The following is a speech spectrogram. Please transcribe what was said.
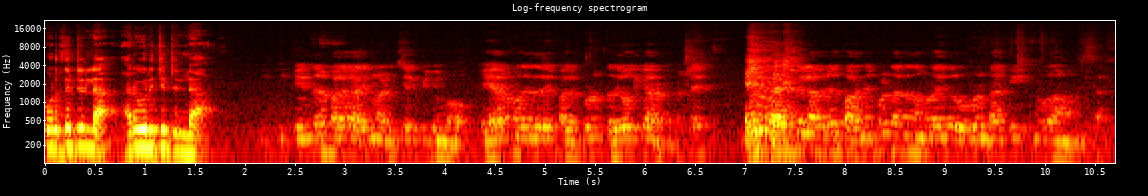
കൊടുത്തിട്ടില്ല അനുകൂലിച്ചിട്ടില്ല കേന്ദ്രം പല കാര്യങ്ങളും അടിച്ചേൽപ്പിക്കുമ്പോൾ കേരളം അതിനെതിരെ പലപ്പോഴും പ്രതിരോധിക്കാറുണ്ട്. പക്ഷേ ഈ ഒരു കാര്യത്തിൽ അവർ പറഞ്ഞപ്പോൾ തന്നെ നമ്മൾ അതിന്റെ റൂൾ ഉണ്ടാക്കി എന്നുള്ളതാണ് മനസ്സിലാക്കുന്നത്.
